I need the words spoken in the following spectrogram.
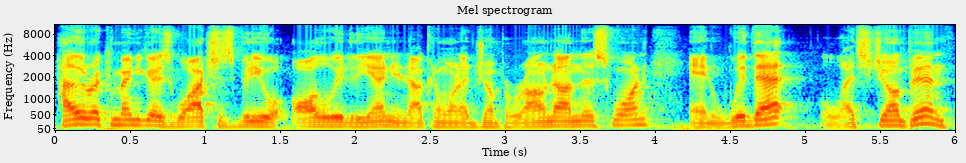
Highly recommend you guys watch this video all the way to the end. You're not going to want to jump around on this one. And with that, let's jump in.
